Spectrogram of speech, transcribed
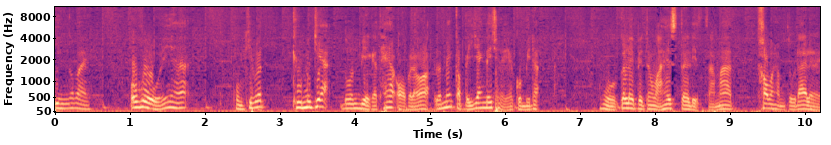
ยิงเข้าไป โอ้โหนี่ฮะผมคิดว่าคือเมื่อกี้โดนเบียดกระแทกออกไปแล้วอะแล้วแม่งกลับไปแย่งได้เฉยอะโกมิดอะโอ้โหก็เลยเป็นจังหวะให้สเตอร์ลิดสามารถเข้ามาทำประตูได้เลย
